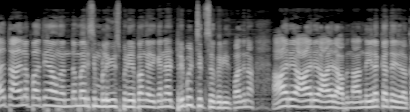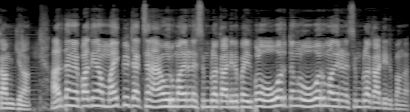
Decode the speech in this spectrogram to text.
அது அதில் பார்த்தீங்கன்னா அவங்க இந்த மாதிரி சிம்பிளை யூஸ் பண்ணியிருப்பாங்க இதுக்கு என்ன? ட்ரிபிள் சிக்ஸ் இருக்குது பார்த்தீங்கன்னா ஆறு ஆறு ஆறு. அந்த அந்த இலக்கத்தை இதில் காமிக்கலாம். அடுத்தவங்க பார்த்தீங்கன்னா மைக்கேல் ஜாக்சன் அவன் ஒரு மாதிரியான சிம்பிளை காட்டியிருப்பாங்க. இது போல ஒவ்வொருத்தவங்களும் ஒவ்வொரு மாதிரியான சிம்பிளை காட்டியிருப்பாங்க.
